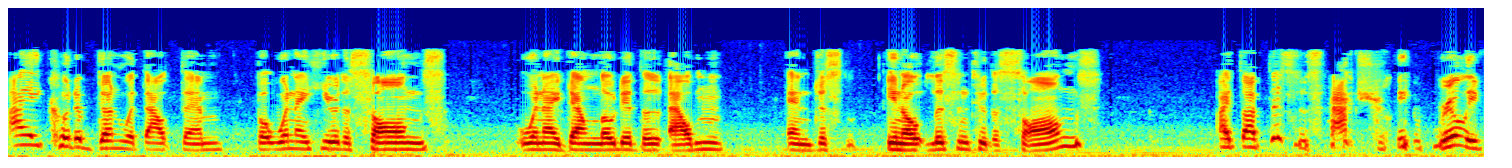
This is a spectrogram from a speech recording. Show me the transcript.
I could have done without them, but when I hear the songs when I downloaded the album and just you know listen to the songs I thought this is actually really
